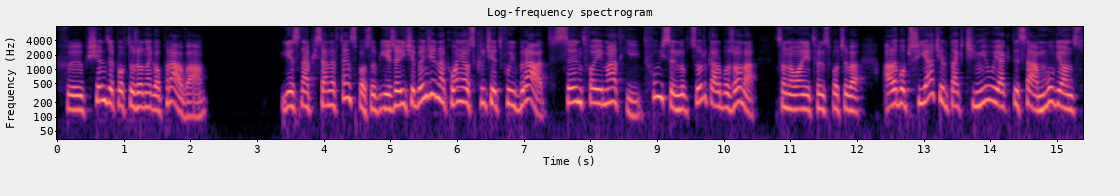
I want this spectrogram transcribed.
w Księdze Powtórzonego Prawa jest napisane w ten sposób: Jeżeli cię będzie nakłaniał skrycie twój brat, syn twojej matki, twój syn lub córka albo żona, co na łonie twym spoczywa, albo przyjaciel tak ci miły jak ty sam, mówiąc:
